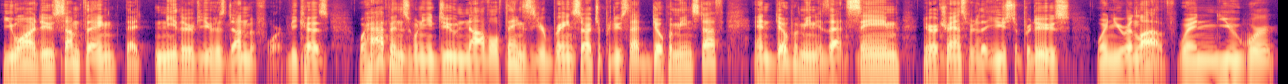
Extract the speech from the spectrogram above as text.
You want to do something that neither of you has done before because what happens when you do novel things is your brain starts to produce that dopamine stuff and dopamine is that same neurotransmitter that you used to produce when you were in love, when you were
